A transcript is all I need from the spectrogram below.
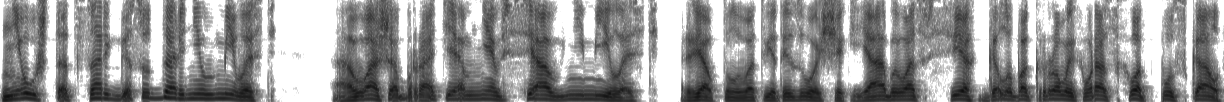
«Неужто царь-государь не в милость?» «А ваша братья мне вся в немилость!» — рявкнул в ответ извозчик. «Я бы вас всех голубокровых в расход пускал,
